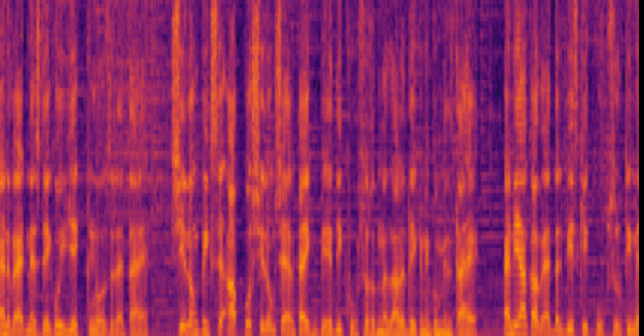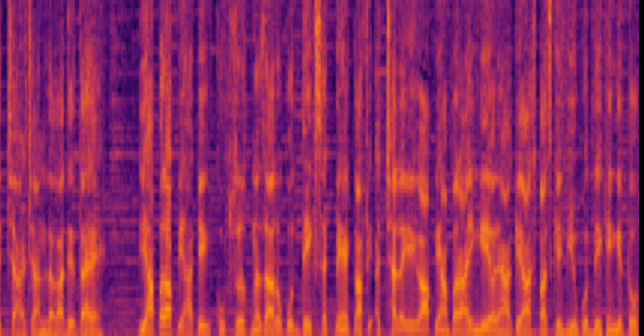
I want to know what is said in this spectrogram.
एंड वेडनेसडे को ये क्लोज रहता है। शिलोंग पीक से आपको शिलोंग शहर का एक बेहद ही खूबसूरत नज़ारा देखने को मिलता है। एंड यहाँ का वेदर भी इसकी खूबसूरती में चार चाँद लगा देता है। यहाँ पर आप यहाँ के खूबसूरत नज़ारों को देख सकते हैं, काफ़ी अच्छा लगेगा। आप यहाँ पर आएँगे और यहाँ के आसपास के व्यू को देखेंगे तो।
